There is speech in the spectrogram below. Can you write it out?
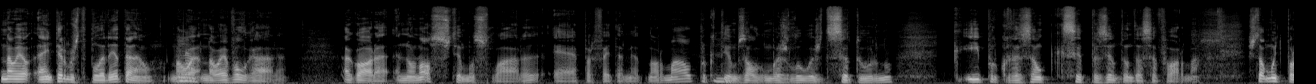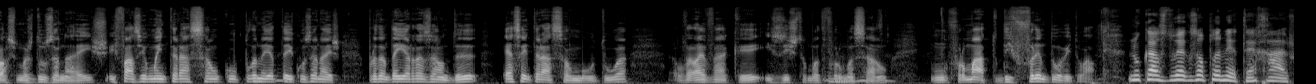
Não é, em termos de planeta, não. Não, não. É, não é vulgar. Agora, no nosso sistema solar é perfeitamente normal, porque hum. temos algumas luas de Saturno e por que razão que se apresentam dessa forma. Estão muito próximas dos anéis e fazem uma interação com o planeta e com os anéis. Portanto, daí a razão de essa interação mútua leva a que exista uma deformação, um formato diferente do habitual. No caso do exoplaneta, é raro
